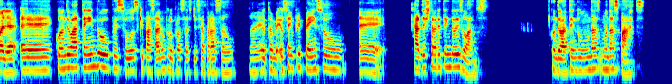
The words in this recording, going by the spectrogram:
Olha, é, quando eu atendo pessoas que passaram pelo processo de separação, né, eu também, eu sempre penso, é, cada história tem dois lados. Quando eu atendo um das, uma das partes.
